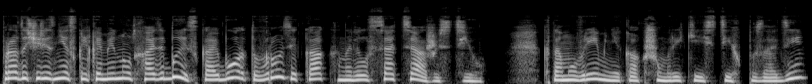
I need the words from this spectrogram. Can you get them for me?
Правда, через несколько минут ходьбы скайборд вроде как налился тяжестью. К тому времени, как шум реки стих позади,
